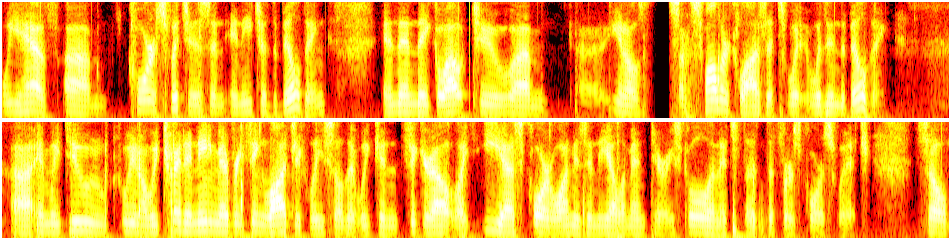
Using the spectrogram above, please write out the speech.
we have um, core switches in, in each of the building, and then they go out to um, uh, you know some smaller closets within the building. Uh, and we do, you know, we try to name everything logically so that we can figure out like ES Core 1 is in the elementary school and it's the, the first core switch. So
